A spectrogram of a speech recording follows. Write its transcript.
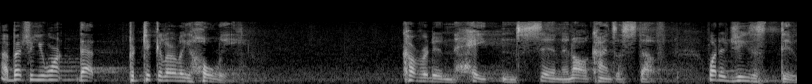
I bet you you weren't that particularly holy covered in hate and sin and all kinds of stuff. What did Jesus do?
